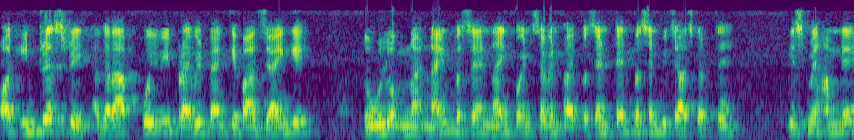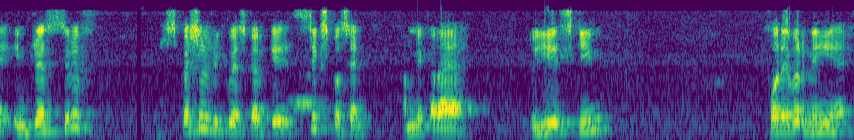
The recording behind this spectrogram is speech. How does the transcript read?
और इंटरेस्ट रेट अगर आप कोई भी प्राइवेट बैंक के पास जाएँगे तो वो लोग nine percent nine point seven five percent ten percent भी चार्ज करते हैं। इसमें हमने इंटरेस्ट सिर्फ़ स्पेशल रिक्वेस्ट करके सिक्स परसेंट हमने कराया है। तो ये स्कीम फॉर एवर नहीं है।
